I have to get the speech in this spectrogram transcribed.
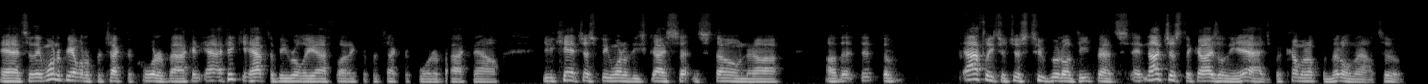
And so they want to be able to protect the quarterback. And I think you have to be really athletic to protect the quarterback now. You can't just be one of these guys set in stone. Uh, uh, the, the, the, athletes are just too good on defense, and not just the guys on the edge, but coming up the middle now, too.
